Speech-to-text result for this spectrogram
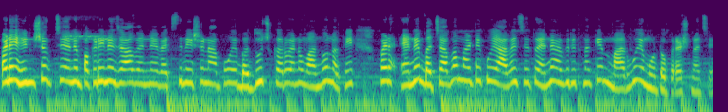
પણ એ હિંસક છે. એને પકડીને જાઓ, એને વેક્સિનેશન આપો, એ બધું જ કરો, એનો વાંધો નથી. પણ એને બચાવવા માટે કોઈ આવે છે તો એને આવી રીતના કેમ મારવું એ મોટો પ્રશ્ન છે.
